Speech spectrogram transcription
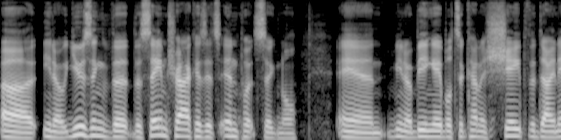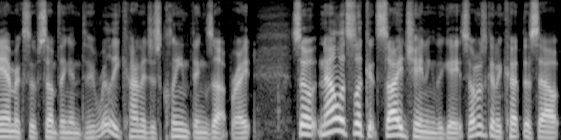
uh, you know, using the, the same track as its input signal and you know being able to kind of shape the dynamics of something and to really kind of just clean things up, right? So now let's look at side chaining the gate. So I'm just going to cut this out.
